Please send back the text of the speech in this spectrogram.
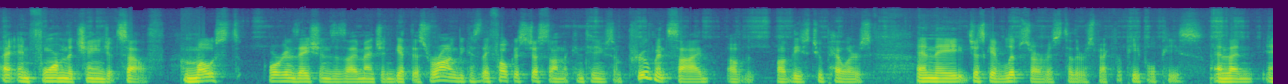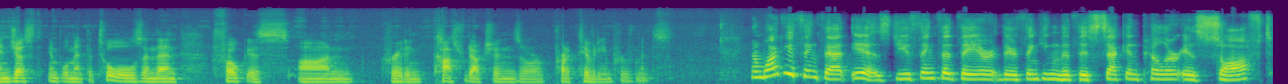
inform the change itself. Most organizations, as I mentioned, get this wrong because they focus just on the continuous improvement side of, of these two pillars and they just give lip service to the respect for people piece and then and just implement the tools and then focus on creating cost reductions or productivity improvements and why do you think that is do you think that they're they're thinking that this second pillar is soft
